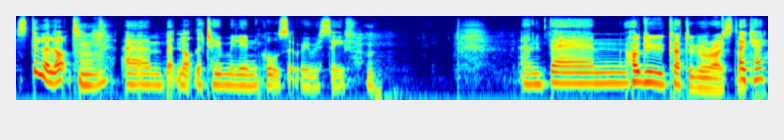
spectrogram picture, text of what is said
still a lot, um, but not the 2 million calls that we receive. And then. How do you categorize them? Okay,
